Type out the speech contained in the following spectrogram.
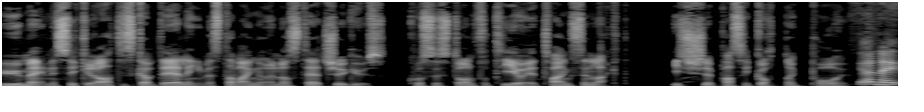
Hun mener psykiatrisk avdeling ved Stavanger universitetssykehus, hvor søsteren for tida er tvangsinnlagt, ikke passer godt nok på henne. Ja, nei,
